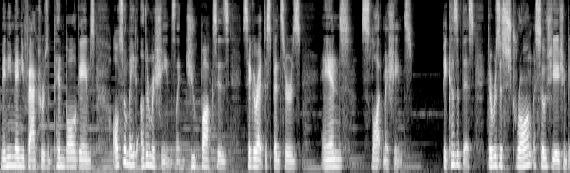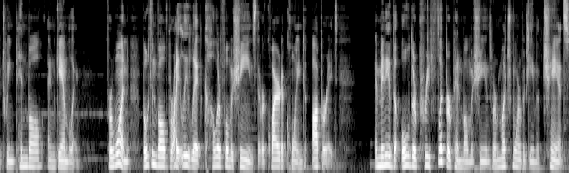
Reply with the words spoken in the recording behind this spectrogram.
Many manufacturers of pinball games also made other machines like jukeboxes, cigarette dispensers, and slot machines. Because of this, there was a strong association between pinball and gambling. For one, both involved brightly lit, colorful machines that required a coin to operate, and many of the older pre flipper pinball machines were much more of a game of chance,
